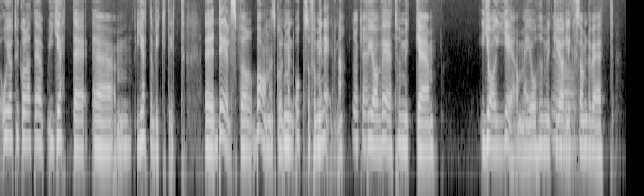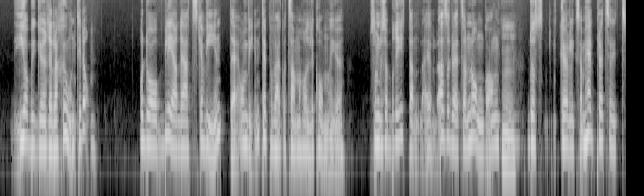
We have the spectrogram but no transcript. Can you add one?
och jag tycker att det är jätte, ehm, jätteviktigt. Eh, dels för barnens skull men också för min egna. Okej. För jag vet hur mycket jag ger mig och hur mycket Ja. jag liksom, du vet, jag bygger en relation till dem. Och då blir det att ska vi inte, om vi inte är på väg åt samma håll, det kommer ju som du sa bryta, alltså du vet så någon gång, då ska jag liksom helt plötsligt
